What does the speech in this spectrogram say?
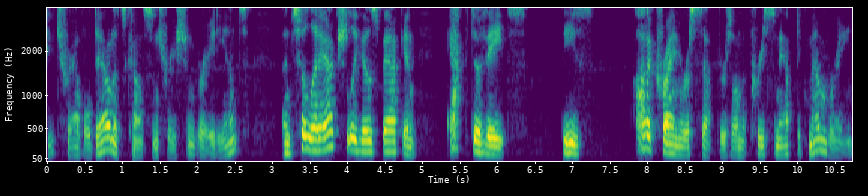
to travel down its concentration gradient until it actually goes back and activates these autocrine receptors on the presynaptic membrane.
